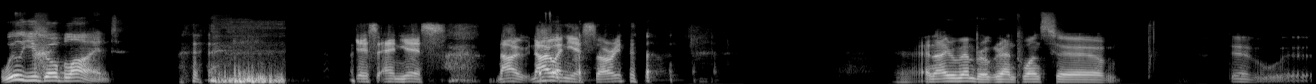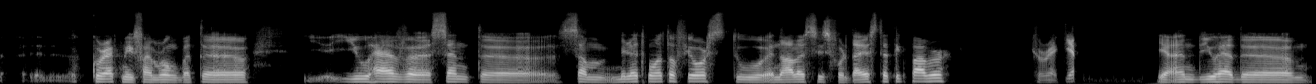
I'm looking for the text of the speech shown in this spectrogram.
Will you go blind? yes, and yes. No, no, and yes. Sorry. and I remember Grant once uh, uh, correct me if I'm wrong, but uh, you have uh, sent uh, some millet malt of yours to analysis for diastatic power. Correct. Yep. Yeah, and you had um,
